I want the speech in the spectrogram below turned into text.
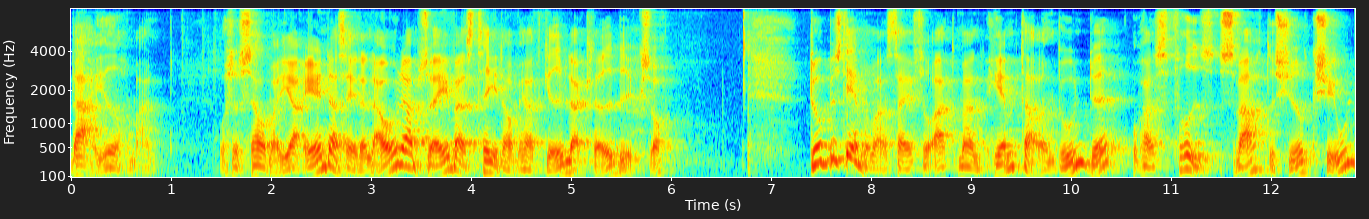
Vad gör man? Och så sa man, ja ända sedan Adams och Evas tid har vi haft gula knäbyxor. Då bestämmer man sig för att man hämtar en bonde och hans frus svarta kyrkkjol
